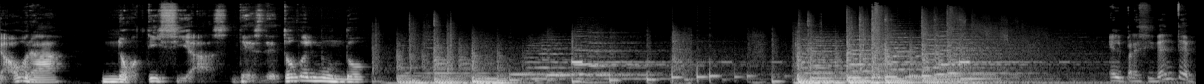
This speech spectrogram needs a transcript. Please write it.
Ahora, noticias desde todo el mundo El presidente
